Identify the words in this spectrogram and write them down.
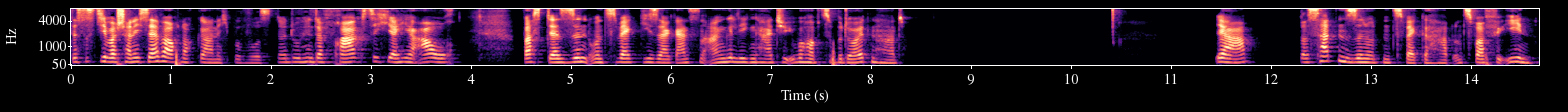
das ist dir wahrscheinlich selber auch noch gar nicht bewusst. Ne? Du hinterfragst dich ja hier auch, was der Sinn und Zweck dieser ganzen Angelegenheit hier überhaupt zu bedeuten hat. Ja, das hat einen Sinn und einen Zweck gehabt, und zwar für ihn.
